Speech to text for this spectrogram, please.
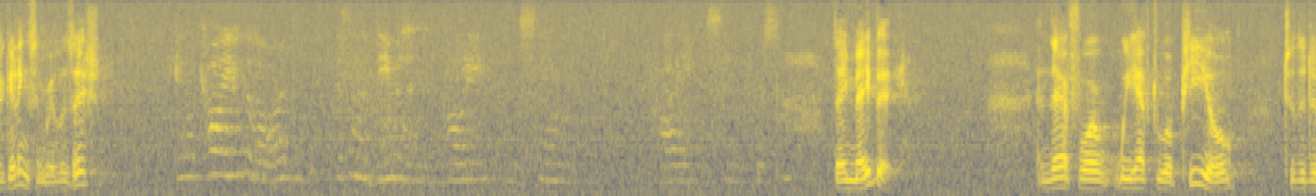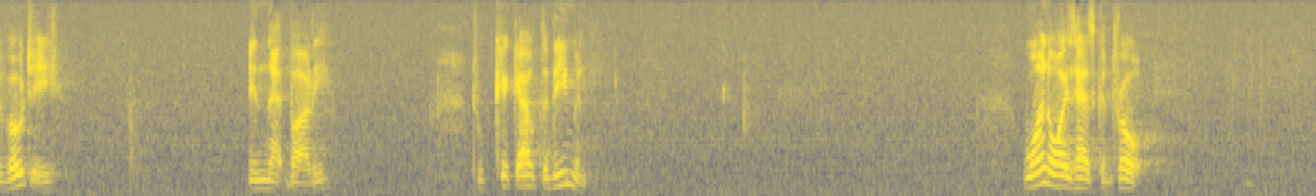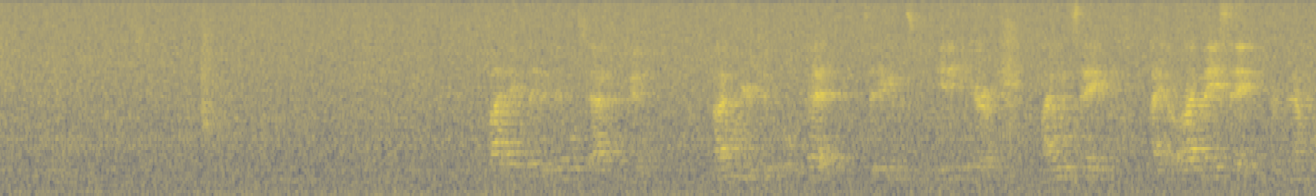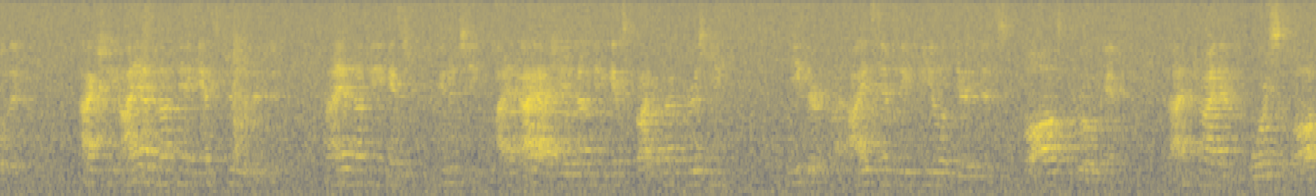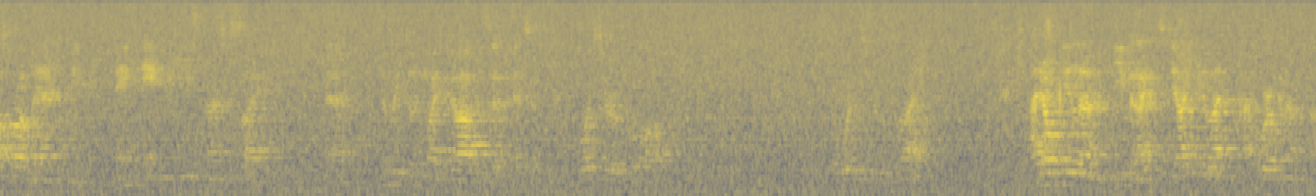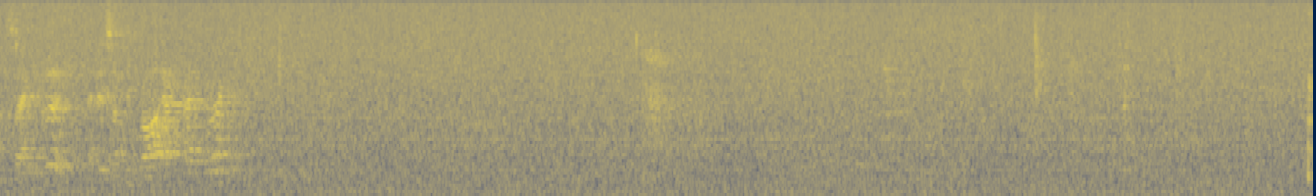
They're getting some realization. They may be. And therefore, we have to appeal to the devotee in that body to kick out the demon. One always has control.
